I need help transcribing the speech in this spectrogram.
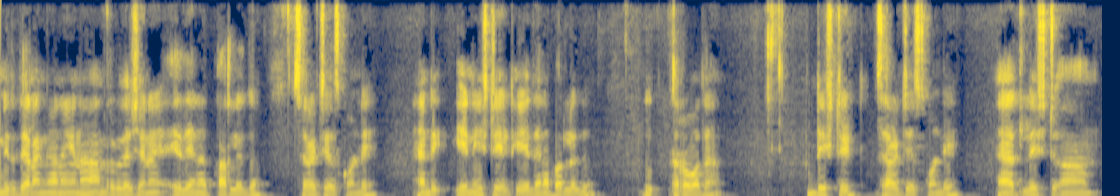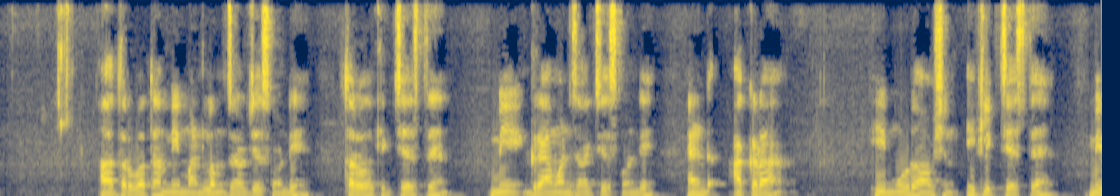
మీరు తెలంగాణ అయినా ఆంధ్రప్రదేశ్ అయినా ఏదైనా పర్లేదు సెలెక్ట్ చేసుకోండి. అండ్ ఎనీ స్టేట్ ఏదైనా పర్లేదు తర్వాత డిస్ట్రిక్ట్ సెలెక్ట్ చేసుకోండి. అట్లీస్ట్ ఆ తర్వాత మీ మండలం సెలెక్ట్ చేసుకోండి. తర్వాత క్లిక్ చేస్తే మీ గ్రామాన్ని సెలెక్ట్ చేసుకోండి. అండ్ అక్కడ ఈ మూడో ఆప్షన్ ఈ క్లిక్ చేస్తే మీ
